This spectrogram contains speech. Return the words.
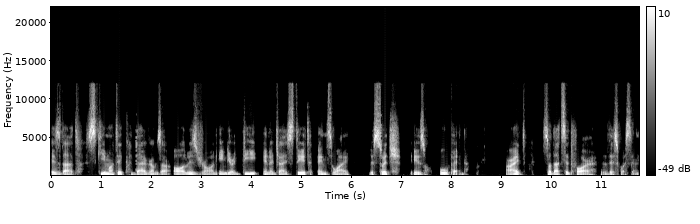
is that schematic diagrams are always drawn in their de-energized state, hence why the switch is opened. All right, so that's it for this question.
